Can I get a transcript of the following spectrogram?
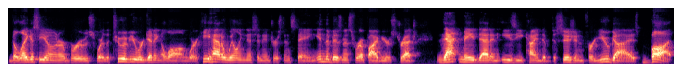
the legacy owner, Bruce, where the two of you were getting along, where he had a willingness and interest in staying in the business for a five-year stretch. That made that an easy kind of decision for you guys. But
